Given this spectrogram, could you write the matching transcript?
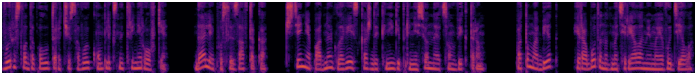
выросла до полуторачасовой комплексной тренировки. Далее, после завтрака, чтение по одной главе из каждой книги, принесенной отцом Виктором. Потом обед и работа над материалами моего дела.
